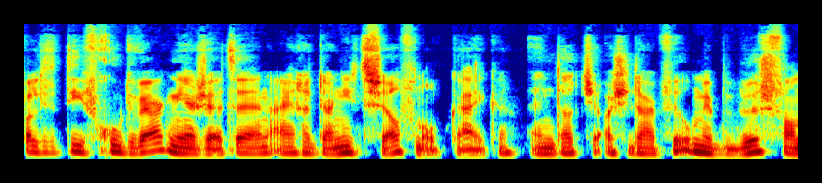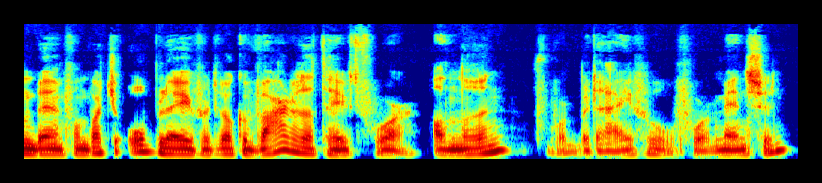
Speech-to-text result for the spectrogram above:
kwalitatief goed werk neerzetten en eigenlijk daar niet zelf van opkijken. En dat je, als je daar veel meer bewust van bent van wat je oplevert, welke waarde dat heeft voor anderen, voor bedrijven of voor mensen.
